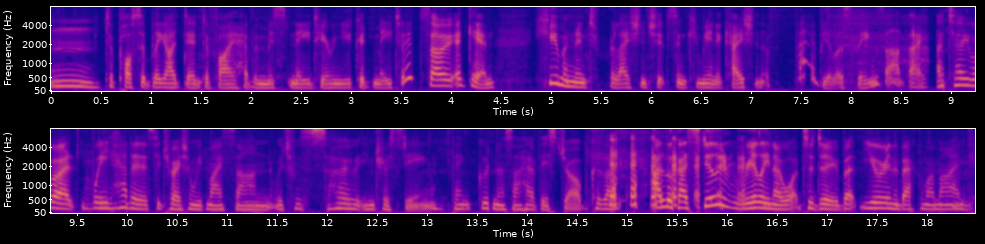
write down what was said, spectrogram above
mm. to possibly identify I have a missed need here and you could meet it? So, again, human interrelationships and communication are fabulous things, aren't they? I tell you what, we had a situation with my son which was so interesting. Thank goodness I have this job because I, I look, I still didn't really know what to do, but you were in the back of my mind. Mm.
